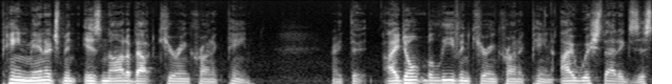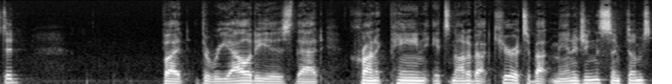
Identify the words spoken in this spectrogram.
pain management is not about curing chronic pain. Right? I don't believe in curing chronic pain. I wish that existed. But the reality is that chronic pain, it's not about cure, it's about managing the symptoms.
